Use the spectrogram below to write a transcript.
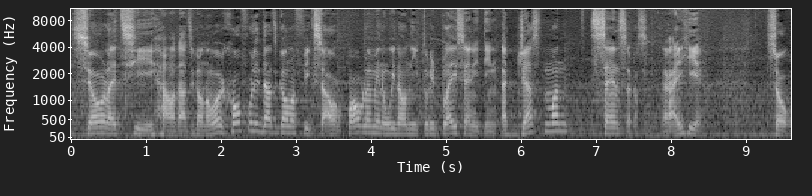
So let's see how that's gonna work. Hopefully that's gonna fix our problem and we don't need to replace anything. Adjustment sensors right here. So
